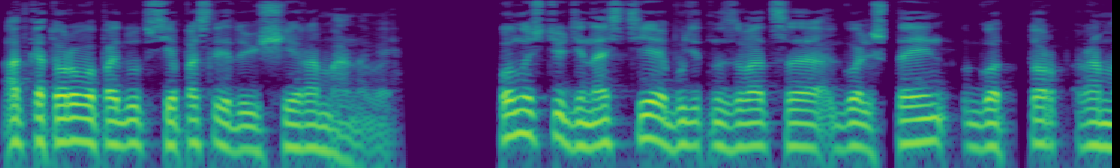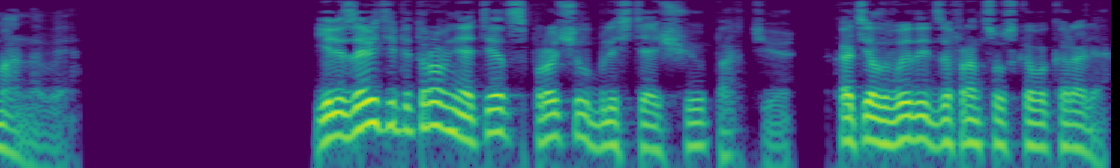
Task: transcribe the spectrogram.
от которого пойдут все последующие Романовы. Полностью династия будет называться Гольштейн-Готторп-Романовы. Елизавете Петровне отец прочил блестящую партию. Хотел выдать за французского короля.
